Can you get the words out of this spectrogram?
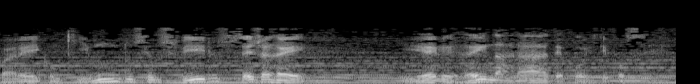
farei com que um dos seus filhos seja rei, e ele reinará depois de você.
